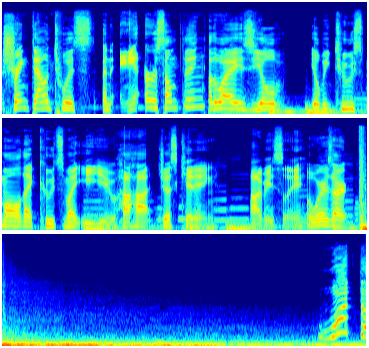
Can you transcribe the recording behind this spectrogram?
shrink down to a, an ant or something? Otherwise, you'll you'll be too small that Coots might eat you. Haha, just kidding. Obviously. But where's our... What the?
